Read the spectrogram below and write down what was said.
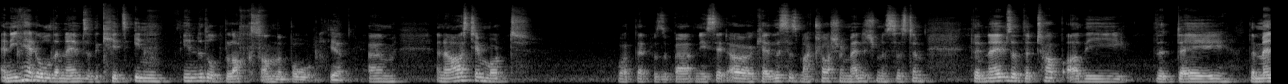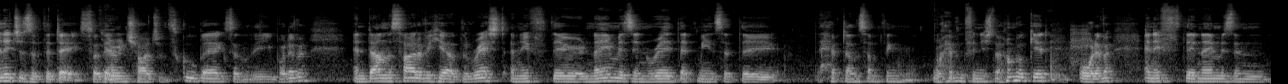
and he had all the names of the kids in in little blocks on the board. Yeah. Um, and I asked him what what that was about, and he said, "Oh, okay, this is my classroom management system. The names at the top are the the day, the managers of the day. So they're Yeah. in charge of the school bags and the whatever. And down the side over here, are the rest. And if their name is in red, that means that they have done something or haven't finished their homework yet or whatever. And if their name is in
